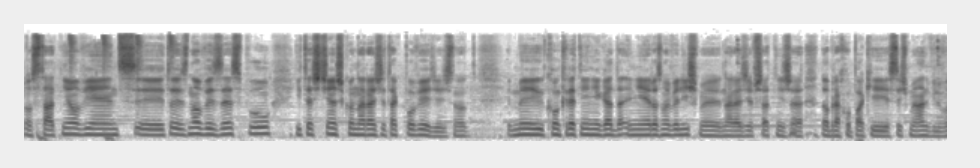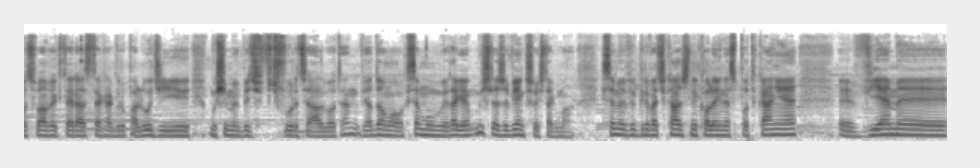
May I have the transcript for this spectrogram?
ostatnio, więc y, to jest nowy zespół i też ciężko na razie tak powiedzieć. No, my konkretnie nie, gada, nie rozmawialiśmy na razie w szatni, że dobra chłopaki, jesteśmy Anwil Wocławek, teraz taka grupa ludzi, musimy być w czwórce albo ten, wiadomo, chcemy, tak jak myślę, że większość tak ma. Chcemy wygrywać każde kolejne spotkanie, y, wiemy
